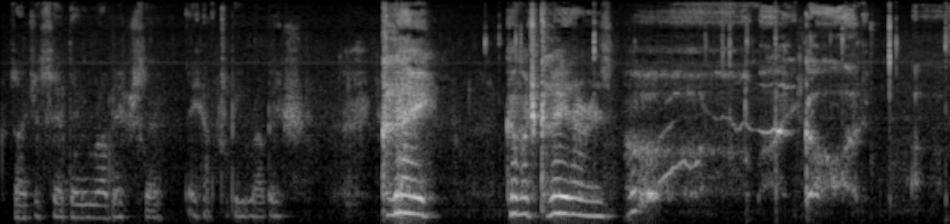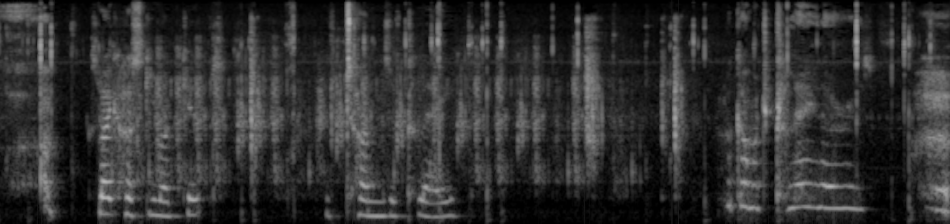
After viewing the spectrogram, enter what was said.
Because I just said they were rubbish, so they have to be rubbish. Clay. Look how much clay there is. Oh my god. It's like husky mudkips with tons of clay. Look how much clay there is.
